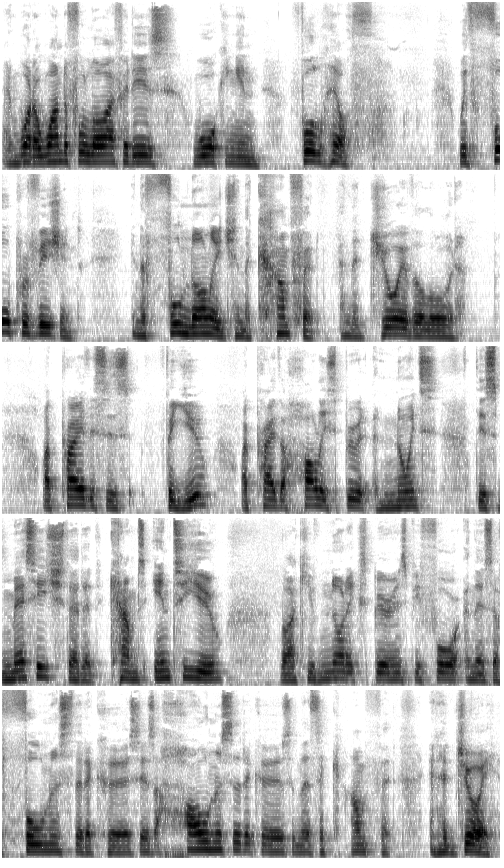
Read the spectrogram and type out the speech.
And what a wonderful life it is walking in full health, with full provision, in the full knowledge and the comfort and the joy of the Lord. I pray this is for you. I pray the Holy Spirit anoints this message that it comes into you like you've not experienced before, and there's a fullness that occurs, there's a wholeness that occurs, and there's a comfort and a joy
